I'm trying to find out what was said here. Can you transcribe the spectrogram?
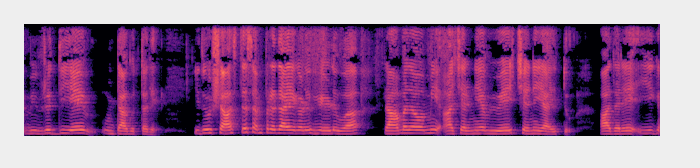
ವಿವೃದ್ಧಿಯೇ ಉಂಟಾಗುತ್ತದೆ. ಇದು ಶಾಸ್ತ್ರ ಸಂಪ್ರದಾಯಗಳು ಹೇಳುವ ರಾಮನವಮಿ ಆಚರಣೆಯ ವಿವೇಚನೆಯಾಯಿತು. ಆದರೆ ಈಗ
